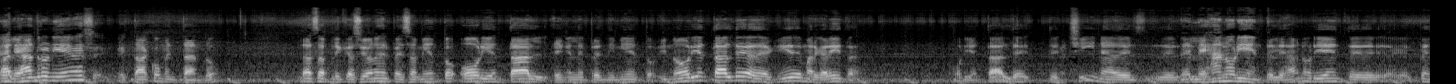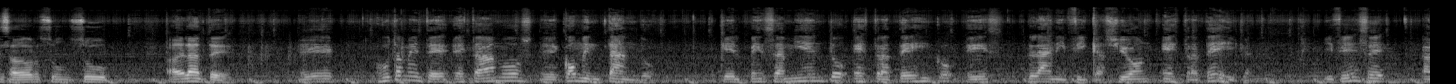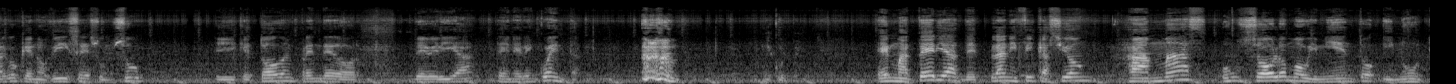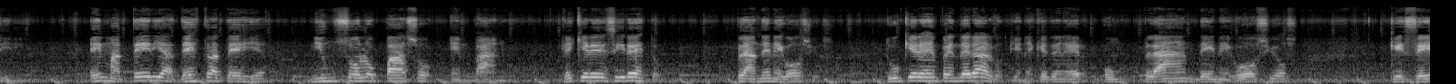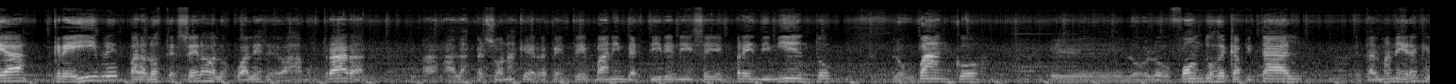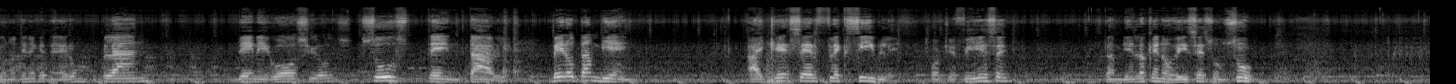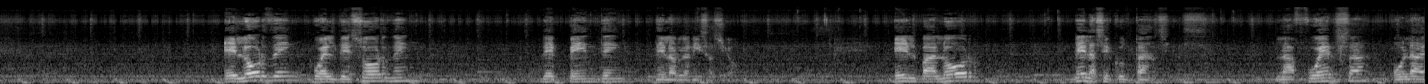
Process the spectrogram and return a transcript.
Alejandro Nieves está comentando las aplicaciones del pensamiento oriental en el emprendimiento. Y no oriental de, aquí de Margarita, oriental de, China, del, lejano oriente. Del lejano oriente, del pensador Sun Tzu. Adelante. Eh, justamente estábamos eh, comentando que el pensamiento estratégico es planificación estratégica. Y fíjense algo que nos dice Sun Tzu y que todo emprendedor debería tener en cuenta. Disculpe. En materia de planificación, jamás un solo movimiento inútil. En materia de estrategia, ni un solo paso en vano. ¿Qué quiere decir esto? Plan de negocios. Tú quieres emprender algo, tienes que tener un plan de negocios que sea creíble para los terceros a los cuales le vas a mostrar, a, las personas que de repente van a invertir en ese emprendimiento, los bancos, eh, los, fondos de capital, de tal manera que uno tiene que tener un plan de negocios sustentable. Pero también hay que ser flexible, porque fíjese también lo que nos dice Sun Tzu. El orden o el desorden dependen de la organización. El valor de las circunstancias, la fuerza o la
